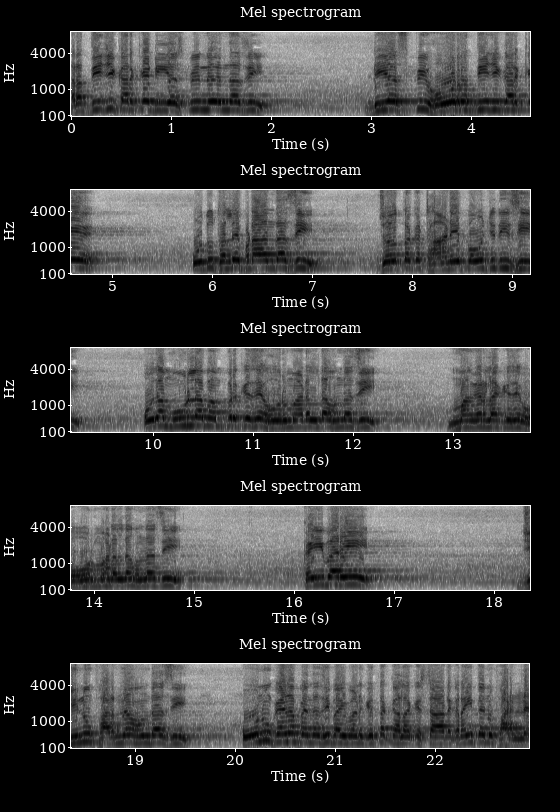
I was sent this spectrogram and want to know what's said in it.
ਰੱਦੀ ਜੀ ਕਰਕੇ ਡੀਐਸਪੀ ਨੂੰ ਦਿੰਦਾ ਸੀ। ਡੀਐਸਪੀ ਹੋਰ ਰੱਦੀ ਜੀ ਕਰਕੇ ਉਦੋਂ ਥੱਲੇ ਫੜਾ ਦਿੰਦਾ ਸੀ। ਜਦੋਂ ਤੱਕ ਥਾਣੇ ਪਹੁੰਚਦੀ ਸੀ, ਉਹਦਾ ਮੂਰਲਾ ਬੰਪਰ ਕਿਸੇ ਹੋਰ ਮਾਡਲ ਦਾ ਹੁੰਦਾ ਸੀ। ਮਗਰਲਾ ਕਿਸੇ ਹੋਰ ਮਾਡਲ ਦਾ ਹੁੰਦਾ ਸੀ। ਕਈ ਵਾਰੀ ਜਿਹਨੂੰ ਫੜਨਾ ਹੁੰਦਾ ਸੀ, ਉਹਨੂੰ ਕਹਿਣਾ ਪੈਂਦਾ ਸੀ, ਬਾਈ ਬਣ ਕੇ ਧੱਕਾ ਲਾ ਕੇ ਸਟਾਰਟ ਕਰਾਈ, ਤੈਨੂੰ ਫੜਨਾ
